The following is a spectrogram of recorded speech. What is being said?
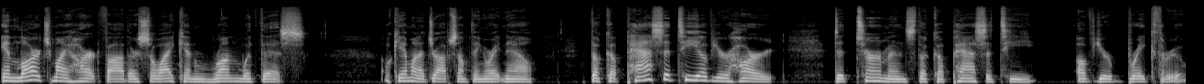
Enlarge my heart, Father, so I can run with this. Okay, I'm going to drop something right now. The capacity of your heart determines the capacity of your breakthrough.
